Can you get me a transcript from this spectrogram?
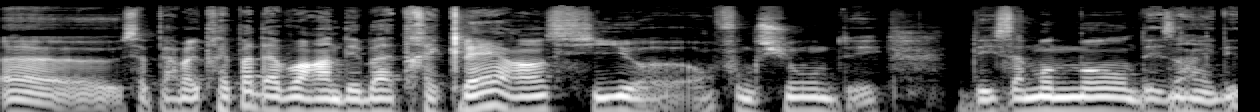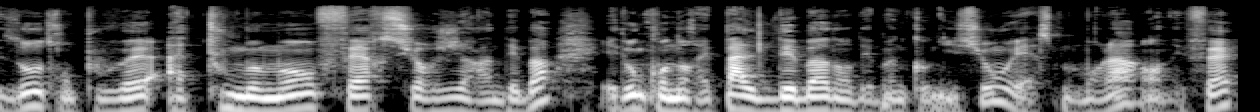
euh, ça permettrait pas d'avoir un débat très clair hein, si, euh, en fonction des, des amendements des uns et des autres, on pouvait à tout moment faire surgir un débat, et donc on n'aurait pas le débat dans des bonnes conditions, et à ce moment-là, en effet,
